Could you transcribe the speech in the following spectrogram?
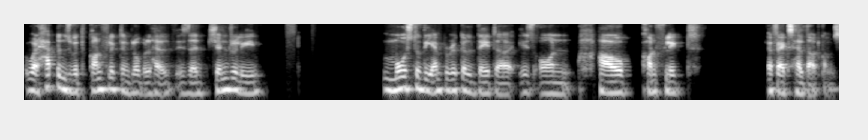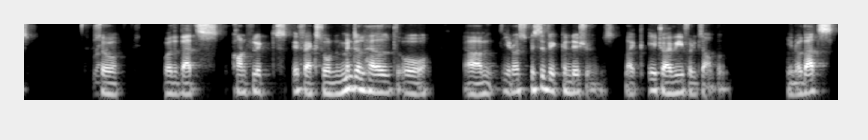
what happens with conflict and global health is that generally most of the empirical data is on how conflict affects health outcomes. Right. So whether that's conflicts effects on mental health or um, you know specific conditions like HIV, for example, you know that's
